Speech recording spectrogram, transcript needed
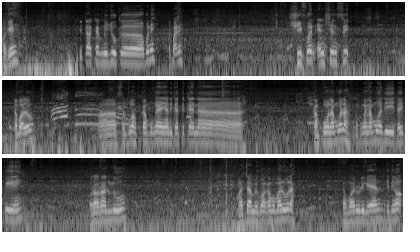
Okey. Kita akan menuju ke apa ni? Tempat ni. Chiffon Ancient Street. Nampak tu? Uh, sebuah perkampungan yang dikatakan uh, kampung lama lah, kampungan lama di Taipei ni. Orang-orang dulu macam lebih kampung baru lah. Kampung baru di KL, kita tengok.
